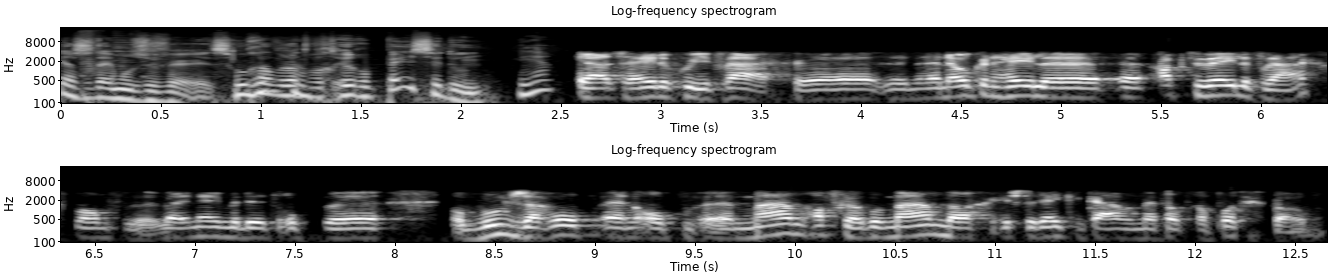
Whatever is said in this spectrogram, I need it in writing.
als het eenmaal zover is? Hoe gaan we dat wat Europese doen? Ja, ja dat is een hele goede vraag. Uh, en ook een hele uh, actuele vraag. Want uh, wij nemen dit op, op woensdag op. En op maan, afgelopen maandag is de Rekenkamer met dat rapport gekomen.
